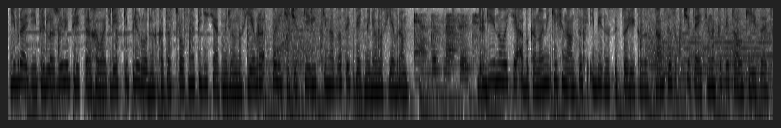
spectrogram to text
Евразии предложили перестраховать риски природных катастроф на 50 миллионов евро, политические риски на 25 миллионов евро. Другие новости об экономике, финансах и бизнес-истории казахстанцев читайте на Капитал Киезет.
